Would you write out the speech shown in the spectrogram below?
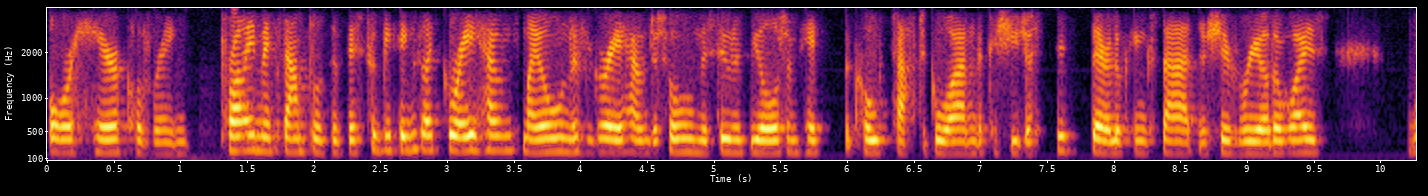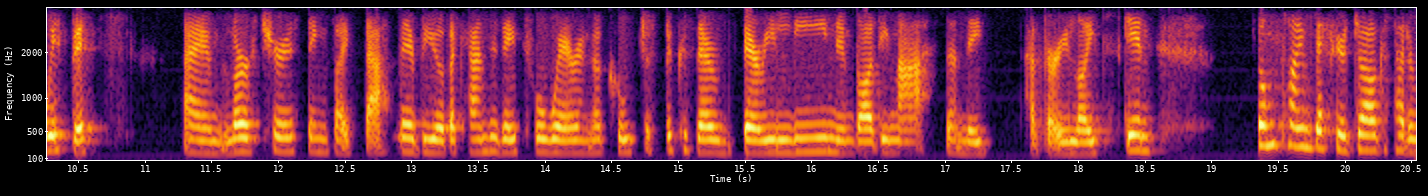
or hair covering. Prime examples of this would be things like greyhounds. My own little greyhound at home, as soon as the autumn hits, the coats have to go on because she just sits there looking sad and shivery otherwise. Whippets, um, lurchers, things like that. There'd be other candidates for wearing a coat just because they're very lean in body mass and they have very light skin sometimes if your dog has had a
